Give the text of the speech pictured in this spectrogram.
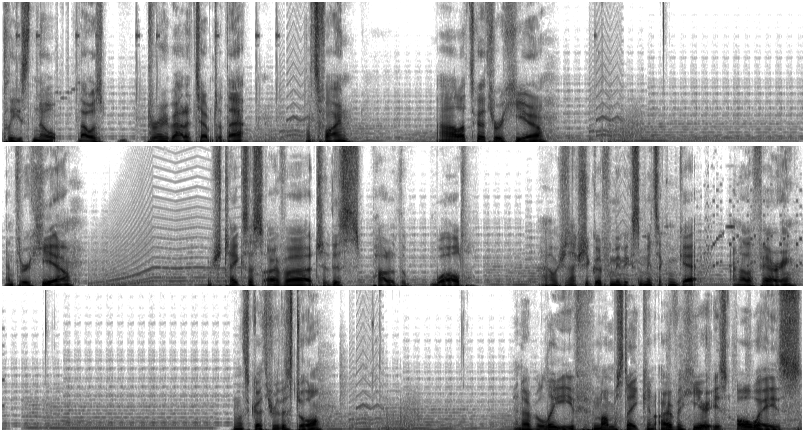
Please, nope. That was very bad attempt at that. That's fine. Uh, let's go through here. And through here. Which takes us over to this part of the world. Uh, which is actually good for me because it means I can get another fairy. And let's go through this door. And I believe, if I'm not mistaken, over here is always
